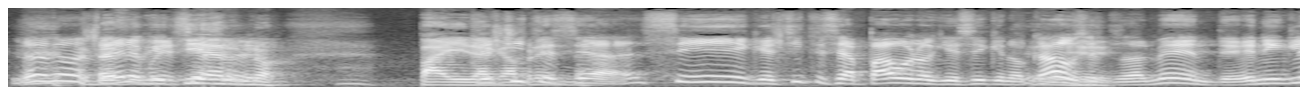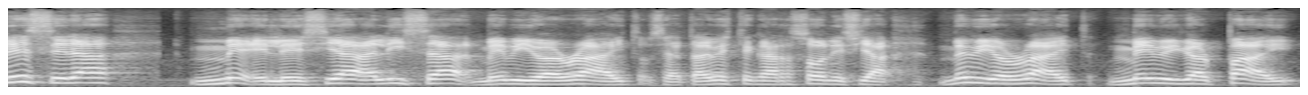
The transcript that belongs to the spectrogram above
No, no, ya que muy decías, tierno. Que Paira el que, chiste sea. Sí, que el chiste sea pavo no quiere decir que no cause totalmente. En inglés era. me- le decía a Lisa, maybe you are right. O sea, tal vez tenga razón. Decía, maybe you are right, maybe you are pie,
